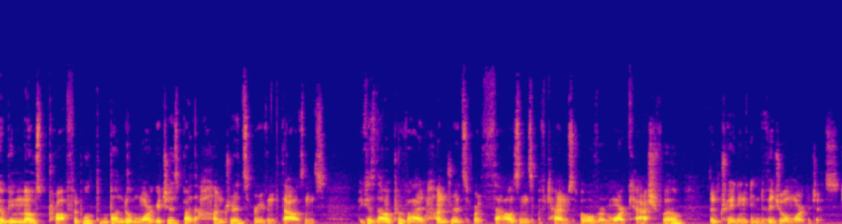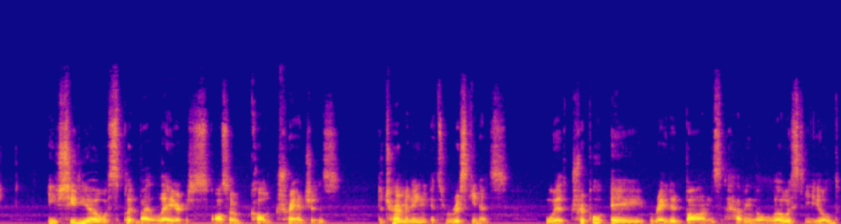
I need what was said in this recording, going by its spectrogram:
it would be most profitable to bundle mortgages by the hundreds or even thousands, because that would provide hundreds or thousands of times over more cash flow than trading individual mortgages. Each CDO was split by layers, also called tranches, determining its riskiness, with AAA rated bonds having the lowest yield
